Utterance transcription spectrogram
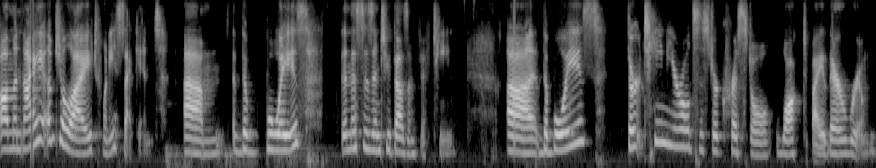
on the night of july 22nd um the boys and this is in 2015 uh the boys 13 year old sister crystal walked by their room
